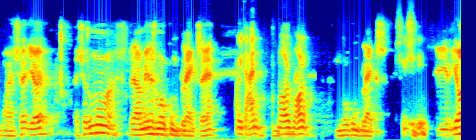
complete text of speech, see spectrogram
Bé, això, jo, això és molt, realment és molt complex, eh? Oh, I tant, molt, molt. Molt complex. Sí, sí. I jo,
